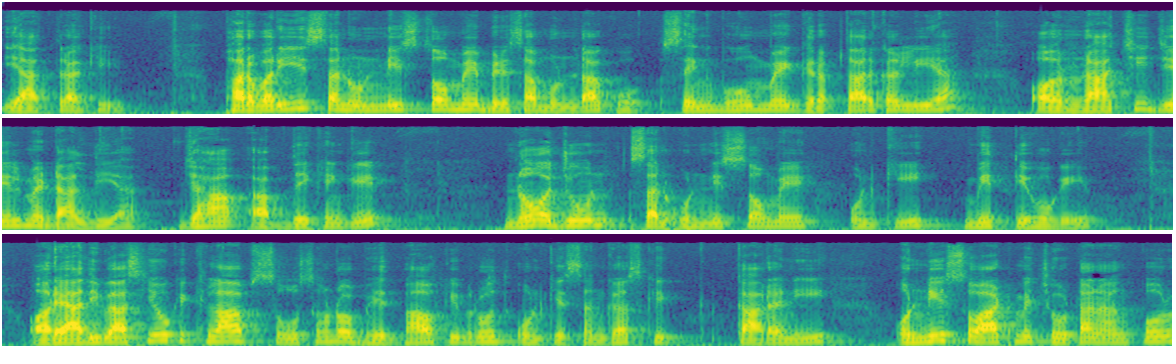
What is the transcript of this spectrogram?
यात्रा की। फरवरी सन 1900 में बिरसा मुंडा को सिंहभूम में गिरफ़्तार कर लिया और रांची जेल में डाल दिया, जहाँ आप देखेंगे 9 जून सन 1900 में उनकी मृत्यु हो गई। और आदिवासियों के खिलाफ शोषण और भेदभाव के विरुद्ध उनके संघर्ष के कारण ही 1908 में छोटा नागपुर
